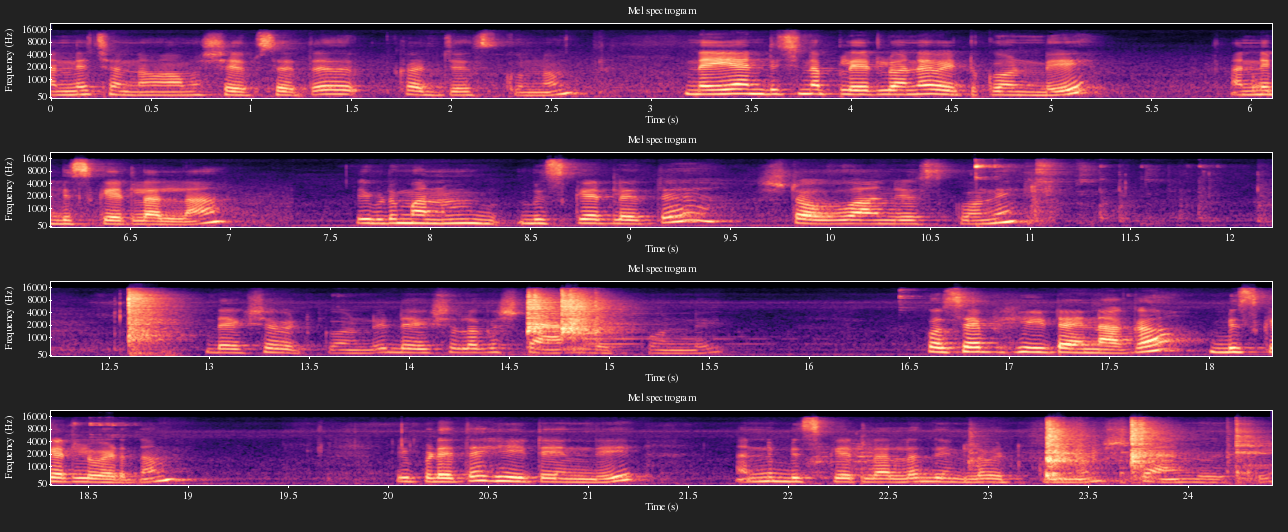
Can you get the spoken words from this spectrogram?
అన్ని చందమామ షేప్స్ అయితే కట్ చేసుకున్నాం. నెయ్యి అంటించిన ప్లేట్లోనే పెట్టుకోండి అన్ని బిస్కెట్లల్లా. ఇప్పుడు మనం బిస్కెట్లు అయితే స్టవ్ ఆన్ చేసుకొని డేక్ష పెట్టుకోండి. డేక్షలో ఒక స్టాండ్ పెట్టుకోండి. కొద్దిసేపు హీట్ అయినాక బిస్కెట్లు పెడదాం. ఇప్పుడైతే హీట్ అయింది. అన్ని బిస్కెట్లలో దీంట్లో పెట్టుకుందాం. స్టాండ్ పెట్టి.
